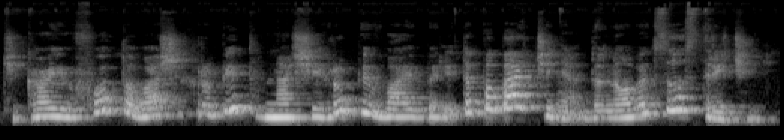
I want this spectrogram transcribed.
Чекаю фото ваших робіт в нашій групі в Viber. До побачення, до нових зустрічей!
